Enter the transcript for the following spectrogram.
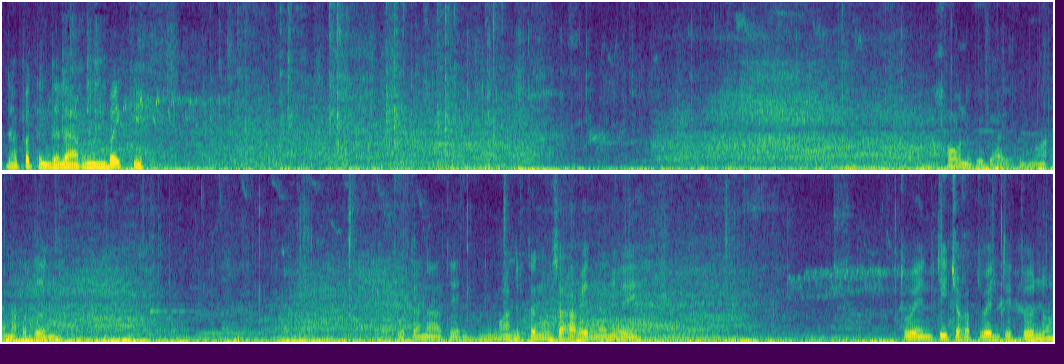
Dapat nagdala ako ng bike eh. Ako, nagagalit ng mga anak ko doon. Punta natin. Yung mga nagtanong sa akin, ano eh. 20 tsaka 22 no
